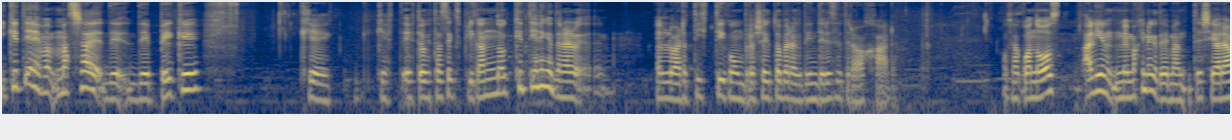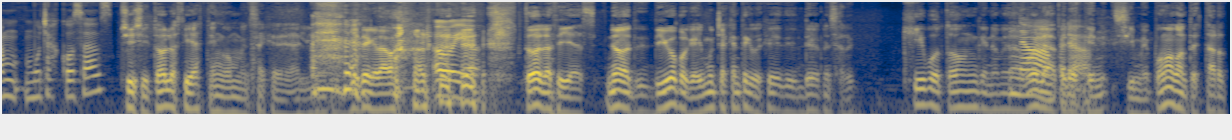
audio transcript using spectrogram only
¿Y qué tiene, más allá de, Peque, que, esto que estás explicando, qué tiene que tener en lo artístico un proyecto para que te interese trabajar? O sea, cuando vos, alguien, me imagino que te, llegarán muchas cosas. Sí, sí, todos los días tengo un mensaje de alguien que quiere grabar. Obvio. todos los días. No, digo porque hay mucha gente que debe pensar, qué botón que no me da bola, pero, que si me pongo a contestar,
